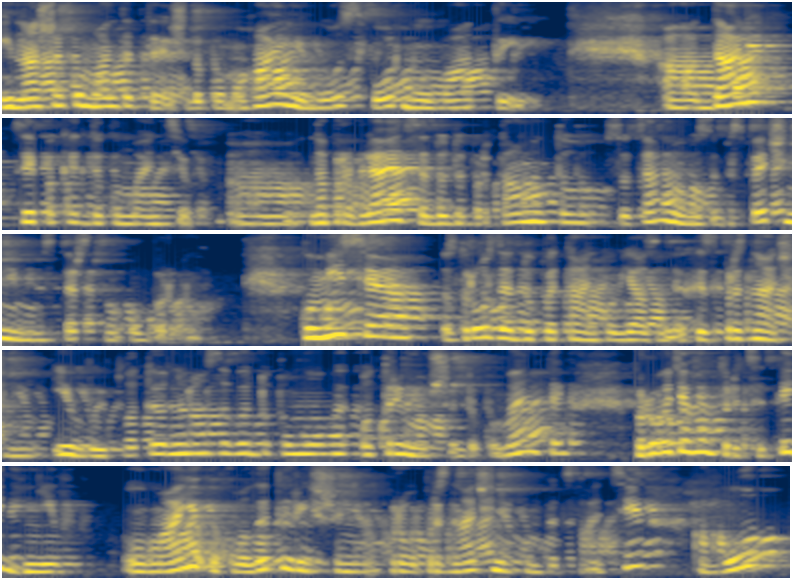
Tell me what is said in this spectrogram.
і наша команда теж допомагає його сформувати. Далі цей пакет документів направляється до департаменту соціального забезпечення Міністерства оборони. Комісія з розгляду питань пов'язаних із призначенням і виплатою одноразової допомоги, отримавши документи протягом 30 днів, має ухвалити рішення про призначення компенсації або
